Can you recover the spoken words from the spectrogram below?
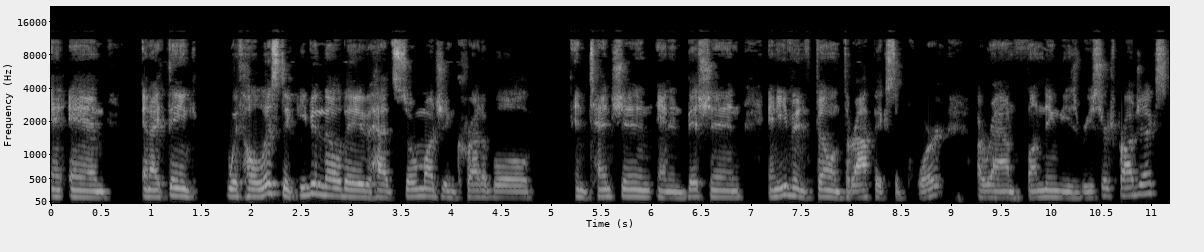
and and, and I think with holistic, even though they've had so much incredible intention and ambition and even philanthropic support around funding these research projects,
